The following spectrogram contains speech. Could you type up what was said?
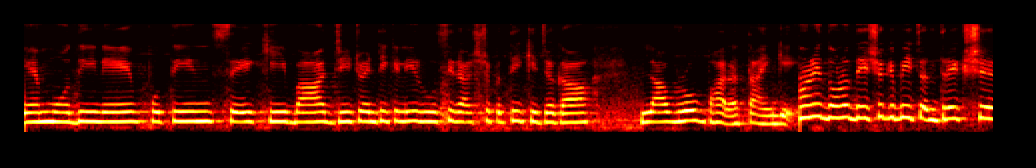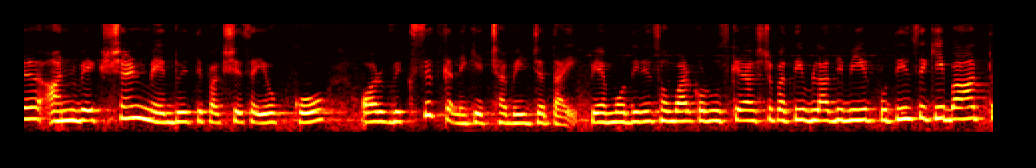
पीएम मोदी ने पुतिन से की बात जी ट्वेंटी के लिए रूसी राष्ट्रपति की जगह लावरोव भारत आएँगे। उन्होंने दोनों देशों के बीच अंतरिक्ष अन्वेषण में द्विपक्षीय सहयोग को और विकसित करने की इच्छा भी जताई। पीएम मोदी ने सोमवार को रूस के राष्ट्रपति व्लादिमीर पुतिन से की बात।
